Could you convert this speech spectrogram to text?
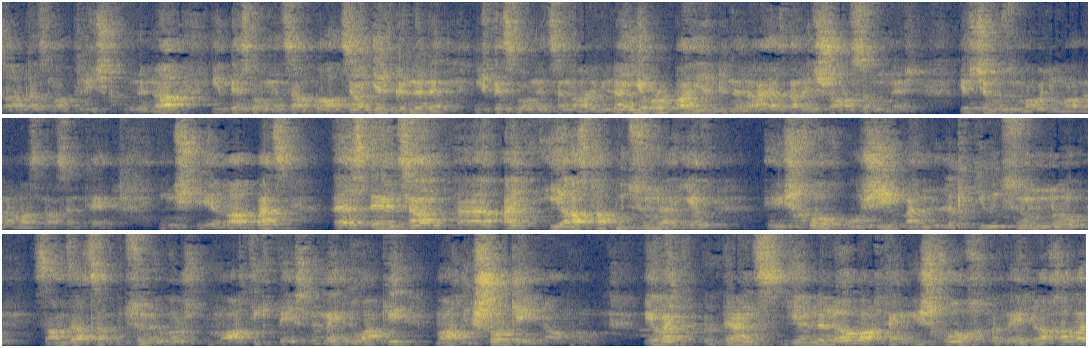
զարգացման թրիչք ունենա, ինչպես որ ունեցան Բալթյան երկրները, ինչպես որ ունեցան Արևելյան Եվրոպայի երկրները, Հայաստանը շանսը ուներ։ Ես չեմ ուզում ավելի մանրամասն ասեմ, թե ինչ եղավ, բայց ըստ էության այդ հիասթափությունը եւ իշխող ուժի այն լկտիությունն ու սանձարցակությունը, որ մարդիկ տեսնում են, ուղղակի մարդիկ շոկ էին ապրում Եվ այդ դրանից ելնելով արդեն իշխող վերնախավը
